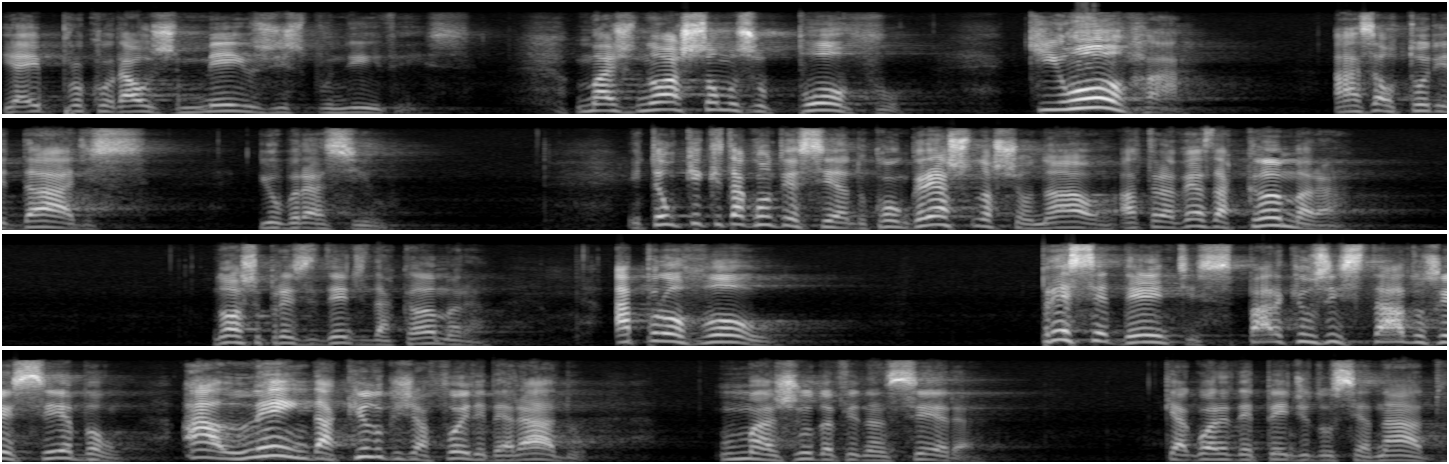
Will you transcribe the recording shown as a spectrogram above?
E aí procurar os meios disponíveis. Mas nós somos o povo que honra as autoridades e o Brasil. Então o que está acontecendo? O Congresso Nacional, através da Câmara, nosso presidente da Câmara, aprovou precedentes para que os estados recebam, além daquilo que já foi liberado, uma ajuda financeira, que agora depende do Senado.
